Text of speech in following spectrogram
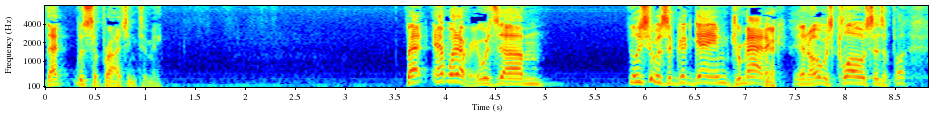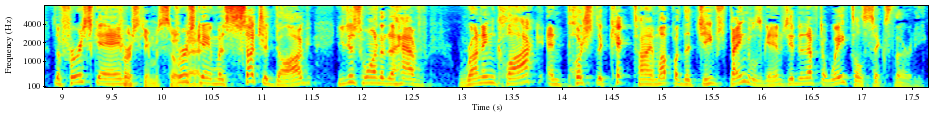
that was surprising to me. But eh, whatever. It was, um, at least it was a good game, dramatic. you know, it was close. As a, the first game, First game was so First bad. game was such a dog. You just wanted to have running clock and push the kick time up of the Chiefs Bengals games. You didn't have to wait till six thirty.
